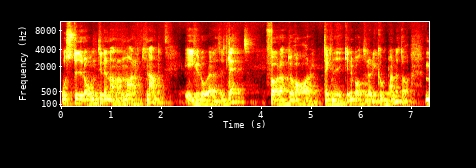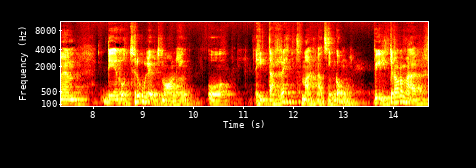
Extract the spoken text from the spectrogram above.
och styra om till en annan marknad är ju då relativt lätt. För att du har tekniken i botten och det kunnandet då. Men det är en otrolig utmaning att hitta rätt marknadsingång. Vilken av de här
